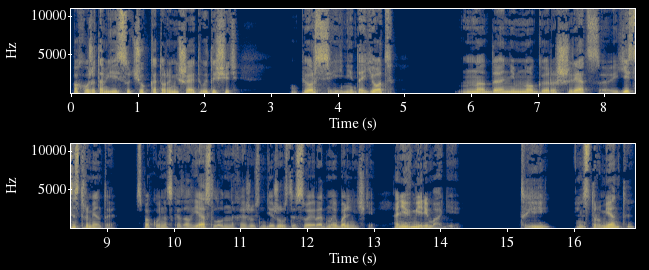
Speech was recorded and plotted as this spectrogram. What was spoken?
Похоже, там есть сучок, который мешает вытащить. Уперся и не дает. Надо немного расширяться. Есть инструменты? Спокойно сказал я, словно нахожусь на дежурстве в своей родной больничке, а не в мире магии. «Ты? Инструменты?»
